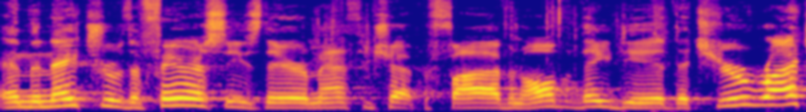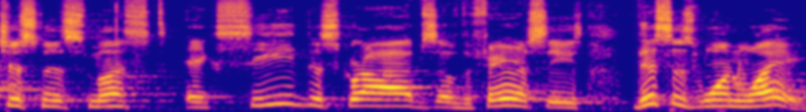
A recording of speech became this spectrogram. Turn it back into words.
and the nature of the Pharisees there in Matthew chapter 5 and all that they did, that your righteousness must exceed the scribes of the Pharisees, this is one way.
